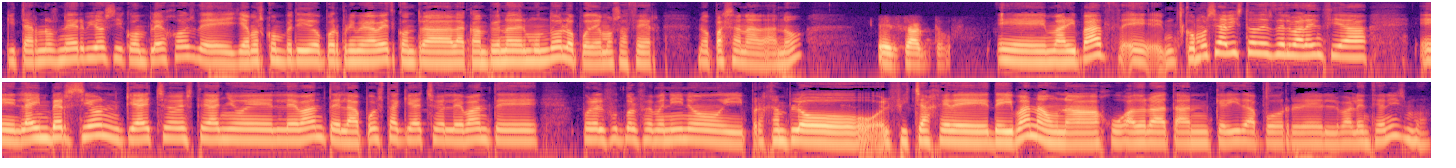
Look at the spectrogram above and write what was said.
quitarnos nervios y complejos de ya hemos competido por primera vez contra la campeona del mundo, lo podemos hacer, no pasa nada, ¿no? Exacto. Eh, Maripaz, eh, ¿cómo se ha visto desde el Valencia eh, la inversión que ha hecho este año el Levante, la apuesta que ha hecho el Levante por el fútbol femenino y, por ejemplo, el fichaje de, de Ivana, una jugadora tan querida por el valencianismo?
